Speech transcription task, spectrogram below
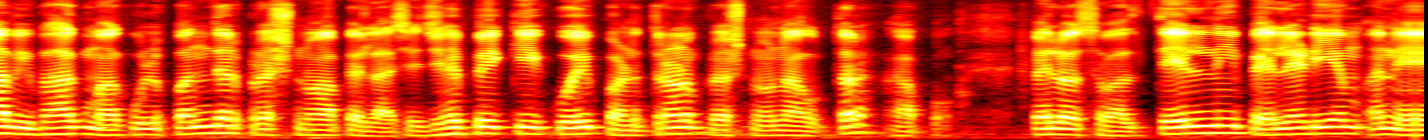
આ વિભાગમાં કુલ પંદર પ્રશ્નો આપેલા છે, જે પૈકી કોઈ પણ ત્રણ પ્રશ્નોના ઉત્તર આપો. પહેલો સવાલ, તેલની પેલેડિયમ અને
